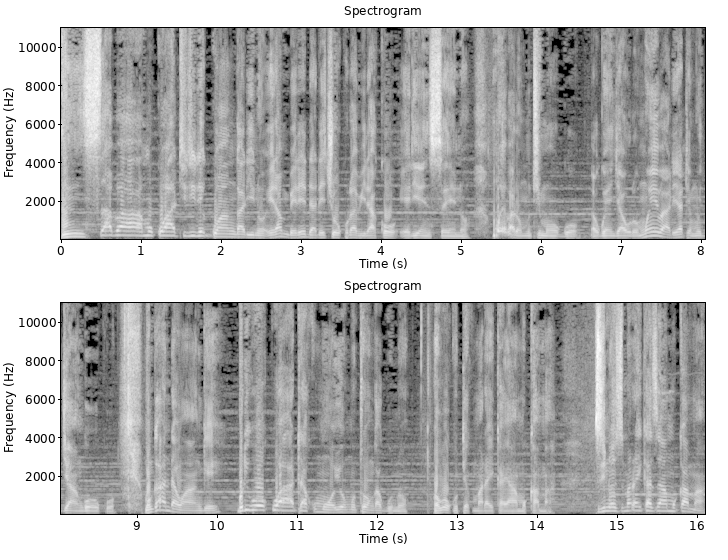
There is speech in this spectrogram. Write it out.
nsaba mukwatirire eggwanga lino era mubeere eddala ekyokulabirako eri ensi eno. Mwebale omutima ogwo ogw'enjawulo mwebale era temujjanga okwo muganda wange buli wookwata ku mwoyo omuto nga guno oba okutte ku malayika ya mukama. Zino zi malayika za mukama.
